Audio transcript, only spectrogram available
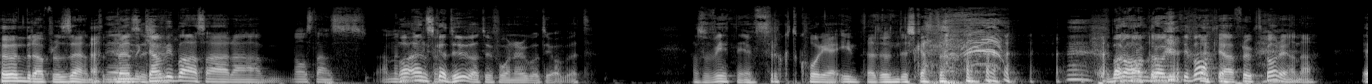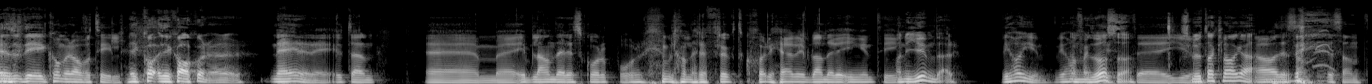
100 procent. Men resurser. kan vi bara så här äh, någonstans. ja, men Vad liksom- önskar du att du får när du går till jobbet? Alltså vet ni, en fruktkorg är inte att underskatta. Bara har de dragit tillbaka fruktkorgarna? Alltså, det kommer av och till. Det är, ka- det är kakor nu, eller hur? Nej, nej, nej. Utan ehm, ibland är det skorpor, ibland är det fruktkorgar, ibland är det ingenting. Har ni gym där? Vi har gym. Vi har Ja, men då faktiskt så. eh, gym. Sluta klaga. Ja, det är sant. Det är sant.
